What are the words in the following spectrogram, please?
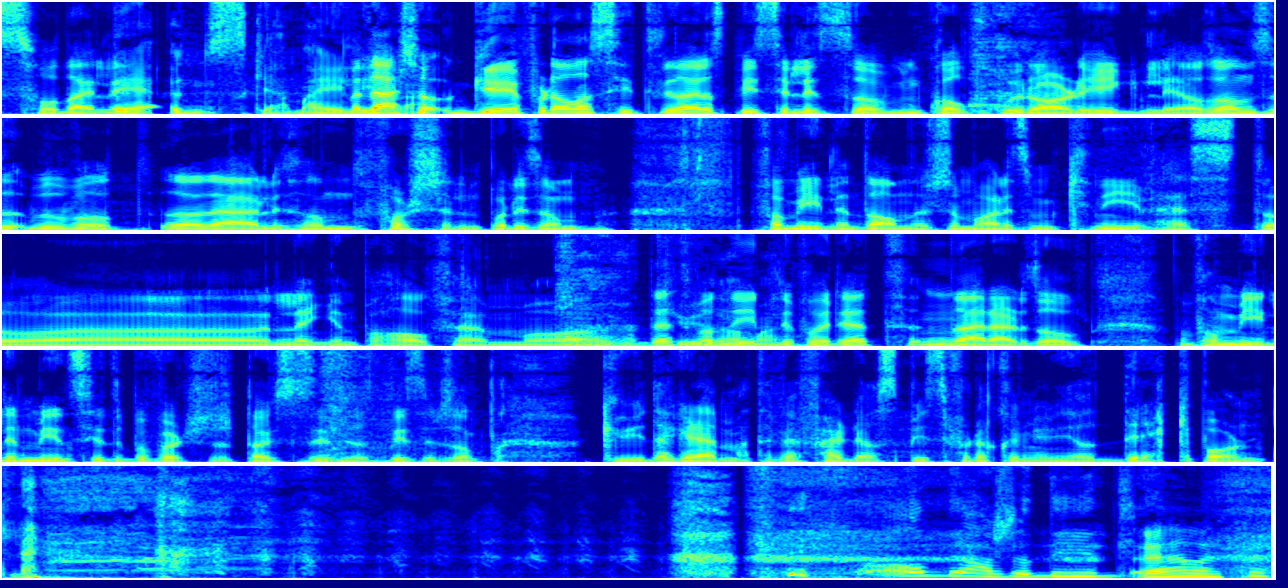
så deilig. Det ønsker jeg meg i Men det er så gøy, for da sitter vi der og spiser litt som koldtbord og har det hyggelig og sånn. Så det er jo liksom forskjellen på liksom familien til Anders som har liksom knivhest og uh, leggen på halv fem og Å, Dette var en nydelig forrett. Mm. Der er det sånn Når familien min sitter på 40-årsdag, så sitter de og spiser sånn Gud, jeg gleder meg til vi er ferdige å spise, for da kan vi begynne å drikke på ordentlig. Det er så nydelig. Jeg vet det.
